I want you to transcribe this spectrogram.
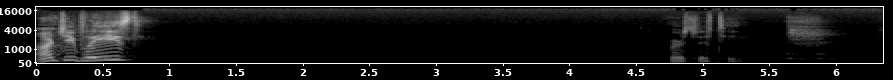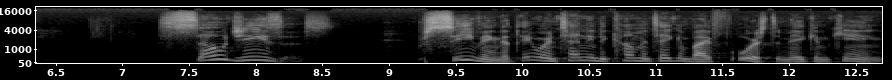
Aren't you pleased? Verse 15. So Jesus, perceiving that they were intending to come and take him by force to make him king,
